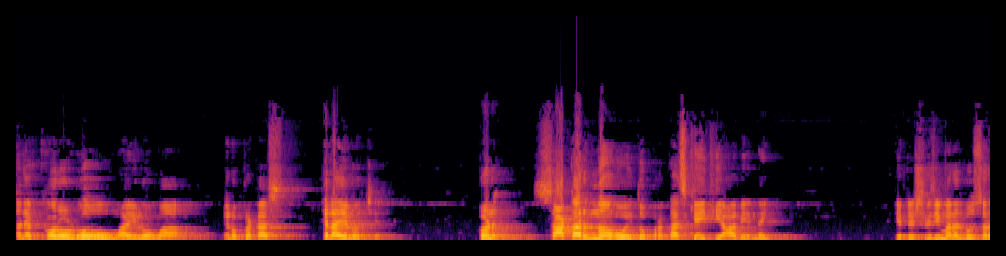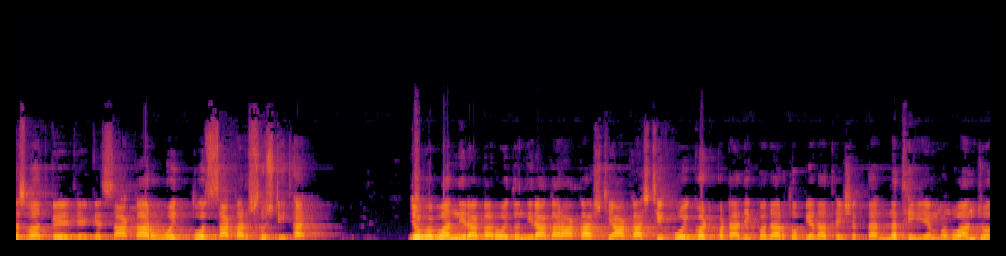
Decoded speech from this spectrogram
અને કરોડો માઇલોમાં એનો પ્રકાશ ફેલાયેલો છે. પણ સાકાર ન હોય તો પ્રકાશ ક્યાંયથી આવે નહીં. એટલે શ્રીજી મહારાજ બહુ સરસ વાત કહે છે કે સાકાર હોય તો જ સાકાર સૃષ્ટિ થાય. જો ભગવાન નિરાકાર હોય તો નિરાકાર આકાશથી આકાશથી કોઈ ઘટપટાદિક પદાર્થો પેદા થઈ શકતા નથી. એમ ભગવાન જો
